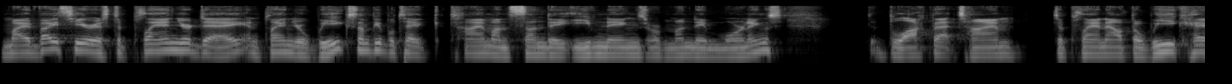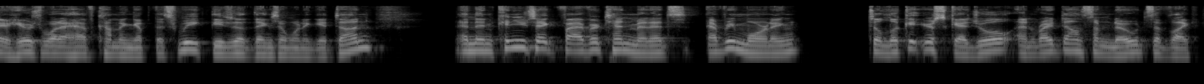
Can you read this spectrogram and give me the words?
my advice here is to plan your day and plan your week. Some people take time on Sunday evenings or Monday mornings block that time to plan out the week. Hey, here's what I have coming up this week. These are the things I want to get done. And then, can you take five or 10 minutes every morning to look at your schedule and write down some notes of like,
